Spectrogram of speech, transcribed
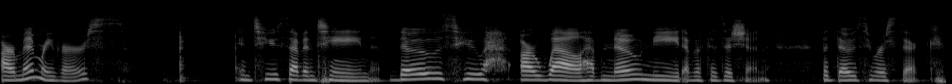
our memory verse in 217, those who are well have no need of a physician, but those who are sick.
